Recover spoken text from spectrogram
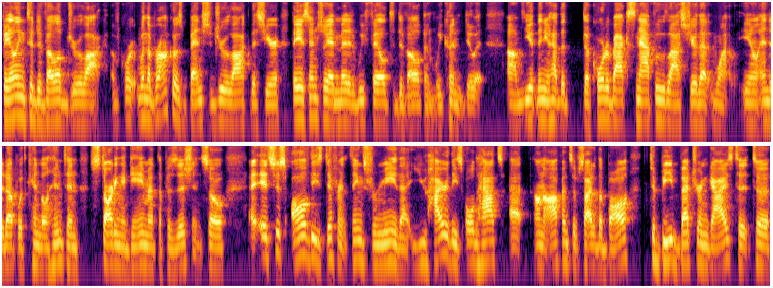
failing to develop Drew Lock. Of course, when the Broncos benched Drew Lock this year, they essentially admitted we failed to develop him. We couldn't do it. Um, you, then you had the the quarterback snafu last year that you know ended up with Kendall Hinton starting a game at the position. So it's just all of these different things for me that you hire these old hats at on the offensive side of the ball to be veteran guys to to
